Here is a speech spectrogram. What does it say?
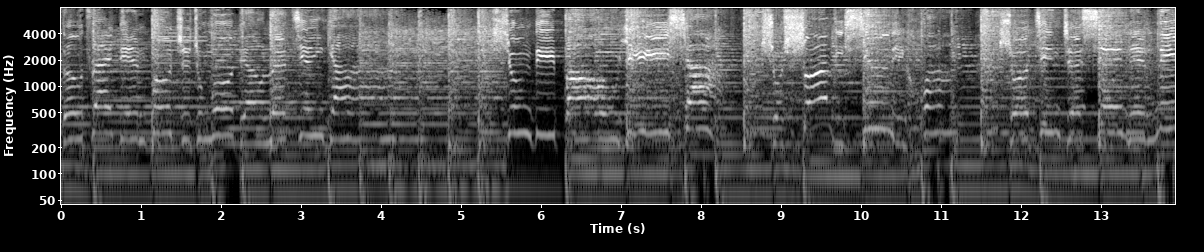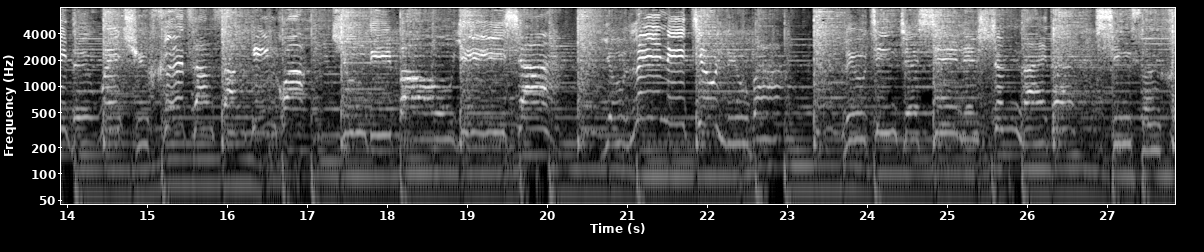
都在颠簸之中磨掉了尖牙。兄弟，尽这些年你的委屈和沧桑变化兄弟抱一下有泪你就流吧。流尽这些年深埋的辛酸和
